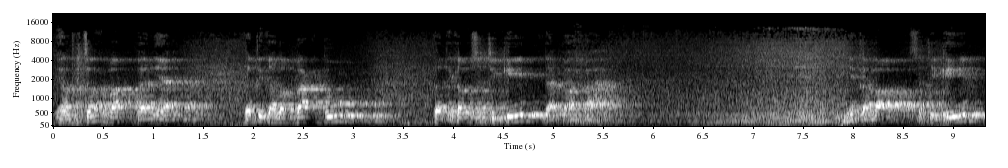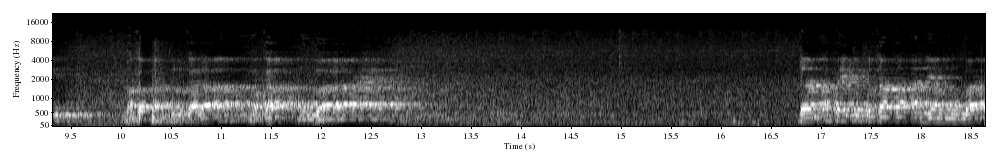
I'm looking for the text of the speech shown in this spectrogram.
Yang tercela apa? Banyak. Berarti kalau ba'du Berarti kalau sedikit tidak apa-apa Ini kalau sedikit Maka ba'dul kalam Maka mubah Dan apa itu perkataan yang mubah?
